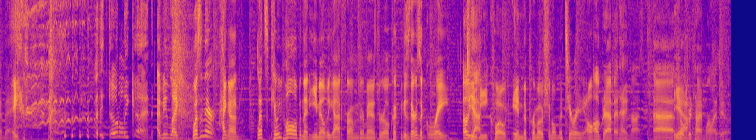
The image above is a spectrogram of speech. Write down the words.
AMA. they totally could. I mean, like, Wasn't there? Hang on. Let's. Can we pull open that email we got from their manager real quick because there's a great Oh, 2D yeah. quote in the promotional material. I'll grab it. Hang on. Uh, Yeah. Fill for time while I do it.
